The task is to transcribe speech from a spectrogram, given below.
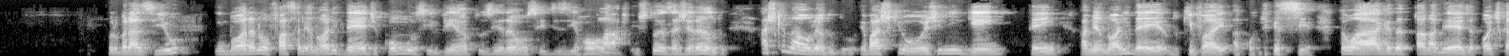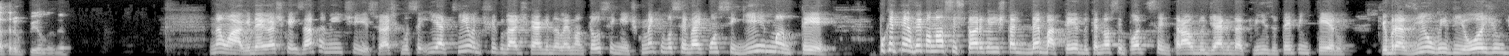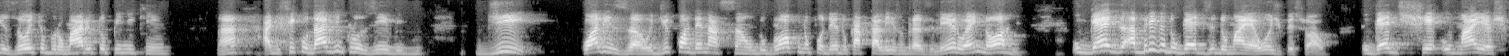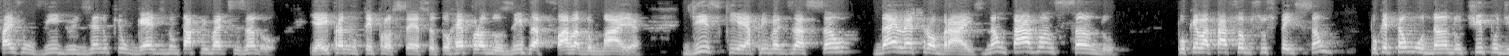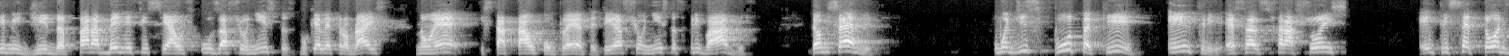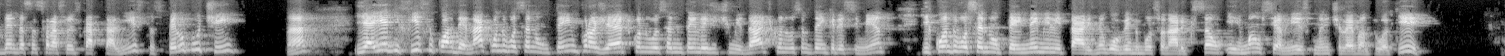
para o Brasil, embora não faça a menor ideia de como os eventos irão se desenrolar. Estou exagerando? Acho que não, né, Dudu? Eu acho que hoje ninguém tem a menor ideia do que vai acontecer. Então a Águeda está na média, pode ficar tranquila, né? Não, Águida, eu acho que é exatamente isso. Eu acho que você. E aqui a dificuldade que a Águida levantou é o seguinte: como é que você vai conseguir manter? Porque tem a ver com a nossa história que a gente está debatendo, que é a nossa hipótese central do Diário da Crise o tempo inteiro. Que o Brasil vive hoje um 18 Brumário Tupiniquim. Né? A dificuldade, inclusive, de coalizão e de coordenação do bloco no poder do capitalismo brasileiro é enorme. O Guedes, a briga do Guedes e do Maia hoje, pessoal, o Guedes, o Maia faz um vídeo dizendo que o Guedes não está privatizando. E aí, para não ter processo, eu estou reproduzindo a fala do Maia. Diz que a privatização da Eletrobras não está avançando porque ela está sob suspeição porque estão mudando o tipo de medida para beneficiar os, os, acionistas, porque a Eletrobras não é estatal completa, tem acionistas privados. Então, observe, uma disputa aqui entre essas frações, entre setores dentro dessas frações capitalistas, pelo butim. Né? E aí é difícil coordenar quando você não tem um projeto, quando você não tem legitimidade, quando você não tem crescimento, e quando você não tem nem militares, nem o governo Bolsonaro, que são irmãos siameses, como a gente levantou aqui,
